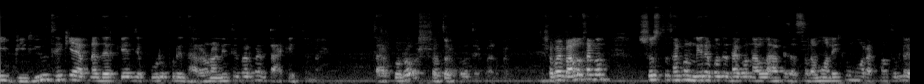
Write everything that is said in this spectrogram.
এই ভিডিও থেকে আপনাদেরকে যে পুরোপুরি ধারণা নিতে পারবেন তা কিন্তু নয়, তারপরও সতর্ক হতে পারবেন। সবাই ভালো থাকুন, সুস্থ থাকুন, নিরাপদে থাকুন। আল্লাহ হাফিজ। আসসালামু আলাইকুম ও রহমতুল্লাহ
